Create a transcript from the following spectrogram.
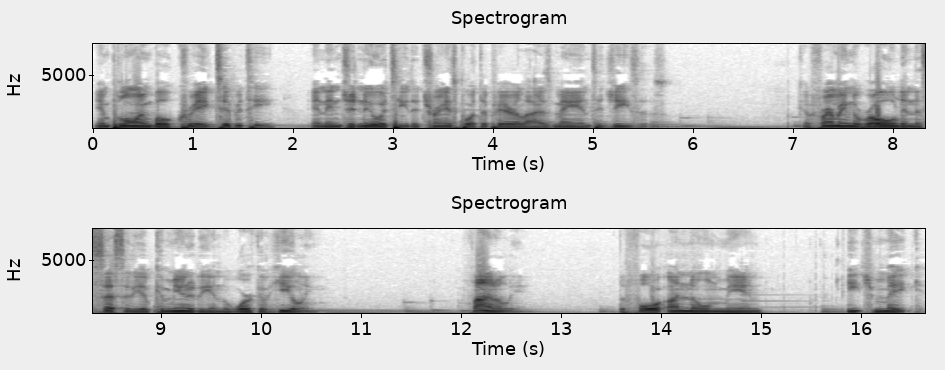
employing both creativity and ingenuity to transport the paralyzed man to Jesus, confirming the role and necessity of community in the work of healing. Finally, the four unknown men each make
